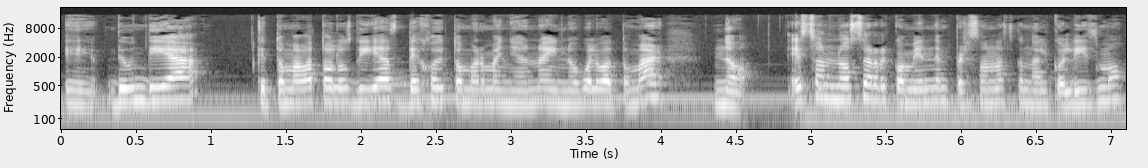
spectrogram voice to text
eh, de un día que tomaba todos los días, dejo de tomar mañana y no vuelvo a tomar. No, eso no se recomienda en personas con alcoholismo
